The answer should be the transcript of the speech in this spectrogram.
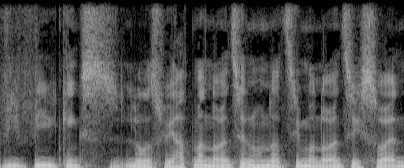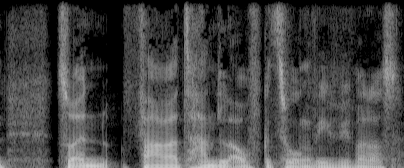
wie wie ging's los? Wie hat man 1997 so ein so ein Fahrradhandel aufgezogen? Wie wie war das?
